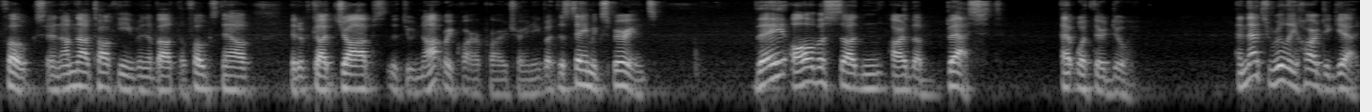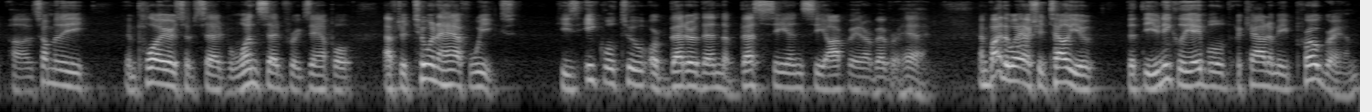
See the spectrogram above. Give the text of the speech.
folks, and I'm not talking even about the folks now that have got jobs that do not require prior training, but the same experience. They all of a sudden are the best at what they're doing. And that's really hard to get. Uh, some of the employers have said, one said, for example, after two and a half weeks, he's equal to or better than the best CNC operator I've ever had. And by the way, I should tell you, that the Uniquely Abled Academy program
